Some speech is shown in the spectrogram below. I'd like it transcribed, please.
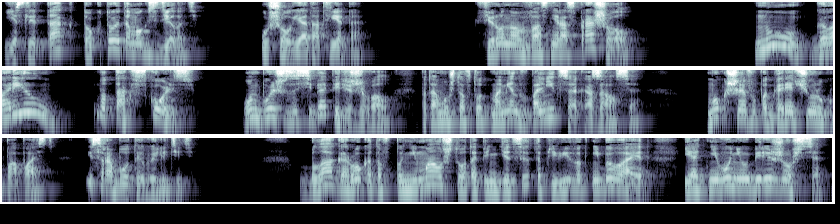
Если так, то кто это мог сделать? Ушел я от ответа. Феронов вас не расспрашивал? Ну, говорил, но так вскользь. Он больше за себя переживал, потому что в тот момент в больнице оказался. Мог шефу под горячую руку попасть и с работы вылететь. Благо Рокотов понимал, что от аппендицита прививок не бывает, и от него не убережешься.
